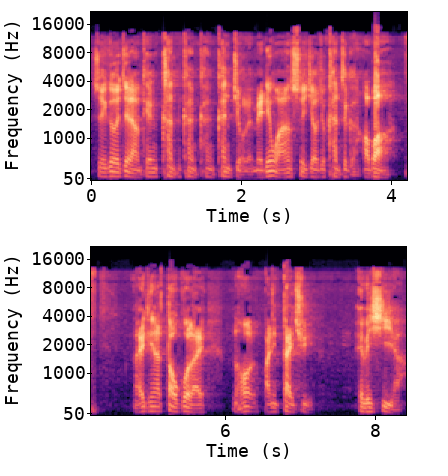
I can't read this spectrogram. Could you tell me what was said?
所以各位这两天看看看看久了，每天晚上睡觉就看这个，好不好？哪一天他倒过来，然后把你带去黑白戏呀？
